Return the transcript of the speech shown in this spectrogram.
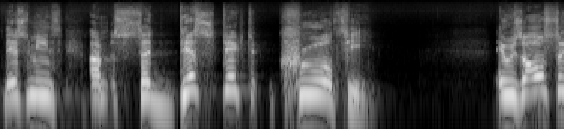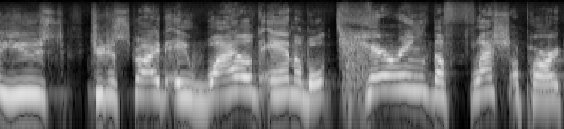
this means um, sadistic cruelty. It was also used to describe a wild animal tearing the flesh apart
